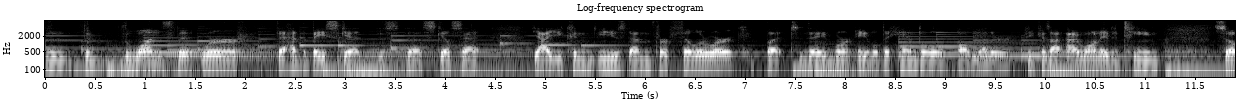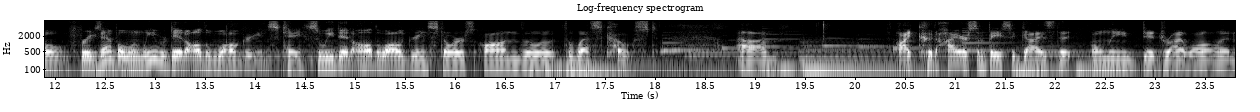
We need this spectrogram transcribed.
the the the ones that were that had the base uh, skill set, yeah, you can use them for filler work, but they weren't able to handle all the other because I, I wanted a team so, for example, when we did all the Walgreens, okay, so we did all the Walgreens stores on the the West Coast. Um, I could hire some basic guys that only did drywall and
